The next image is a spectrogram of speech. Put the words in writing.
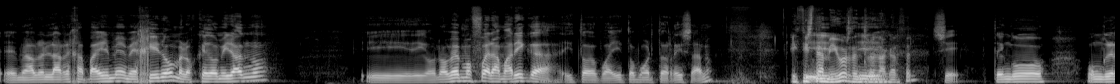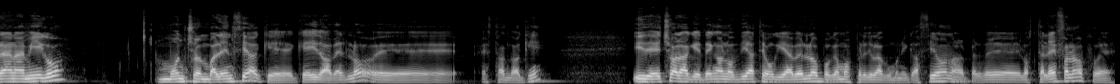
Eh, me abren la reja para irme, me giro, me los quedo mirando y digo, nos vemos fuera, marica. Y todo, pues ahí todo muerto de risa, ¿no? ¿Hiciste Y- amigos dentro y- de la cárcel? Sí, tengo un gran amigo, Moncho en Valencia, que, que he ido a verlo eh, estando aquí. Y de hecho, a la que tenga unos días tengo que ir a verlo porque hemos perdido la comunicación. Al perder los teléfonos, pues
